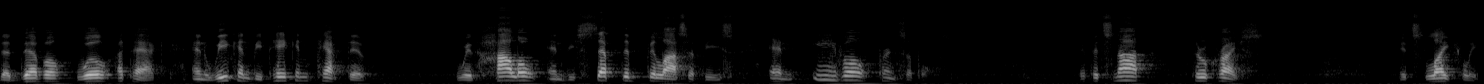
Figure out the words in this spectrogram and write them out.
the devil will attack and we can be taken captive with hollow and deceptive philosophies and evil principles. If it's not through Christ, it's likely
